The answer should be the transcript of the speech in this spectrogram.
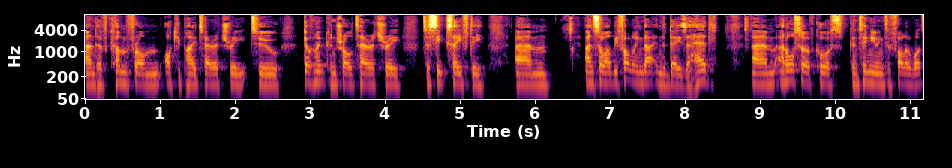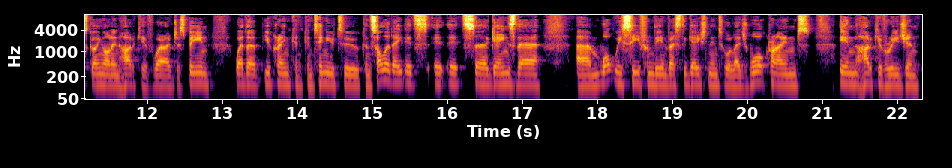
and have come from occupied territory to government controlled territory to seek safety. Um, and so I'll be following that in the days ahead. Um, and also, of course, continuing to follow what's going on in Kharkiv, where I've just been, whether Ukraine can continue to consolidate its its uh, gains there, um, what we see from the investigation into alleged war crimes in Kharkiv region,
